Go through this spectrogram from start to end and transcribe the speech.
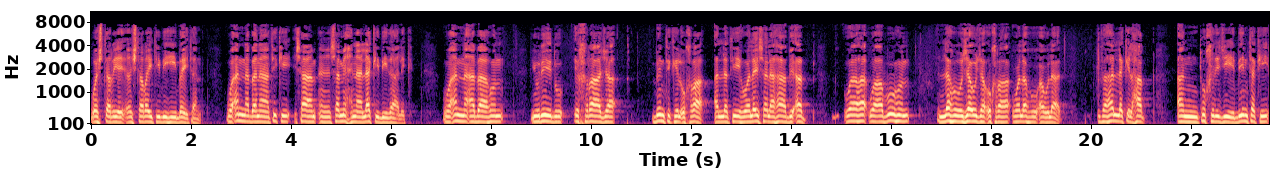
واشتريت به بيتا وأن بناتك سمحن لك بذلك وأن أباهن يريد إخراج بنتك الأخرى التي هو ليس لها بأب وأبوهن له زوجة أخرى وله أولاد. فهل لك الحق أن تخرجي بنتك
